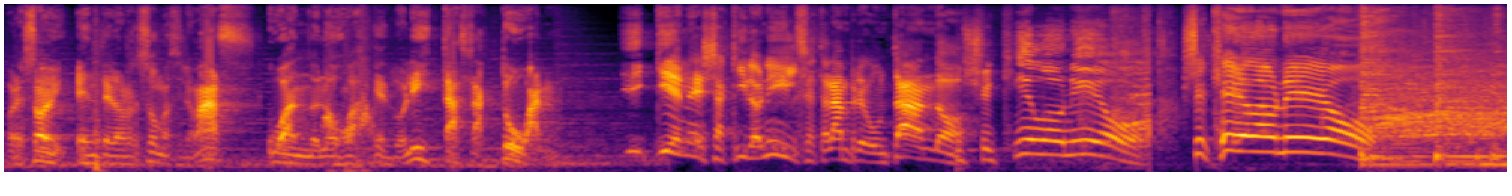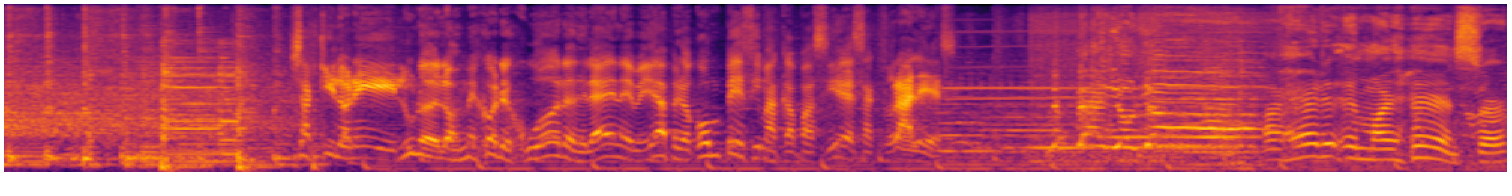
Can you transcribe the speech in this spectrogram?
Por eso hoy, entre los resumos y lo más, cuando los basquetbolistas actúan. ¿Y quién es Shaquille O'Neal? Se estarán preguntando. Shaquille O'Neal. Shaquille O'Neal. Shaquille O'Neal, uno de los mejores jugadores de la NBA, pero con pésimas capacidades actorales. Nathaniel, no! I had it in my hand, sir.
